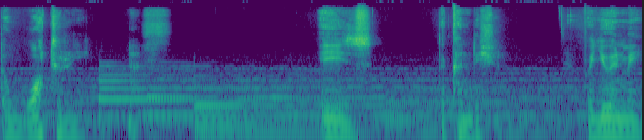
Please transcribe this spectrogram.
the wateriness is the condition for you and me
